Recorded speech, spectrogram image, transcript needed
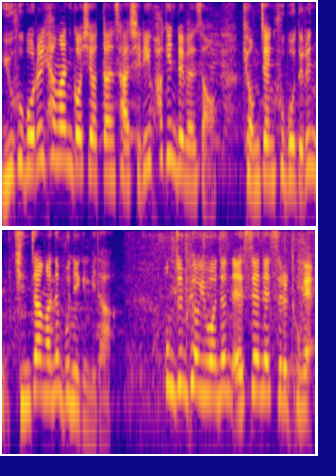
유 후보를 향한 것이었다는 사실이 확인되면서 경쟁 후보들은 긴장하는 분위기입니다. 홍준표 의원은 SNS를 통해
